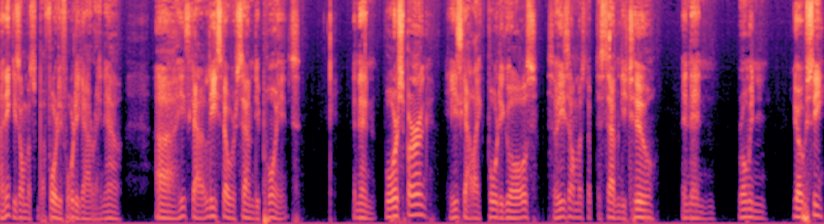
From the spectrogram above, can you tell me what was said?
I think he's almost a 40 40 guy right now. Uh, he's got at least over 70 points. And then Forsberg, he's got like 40 goals, so he's almost up to 72. And then Roman Josi,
